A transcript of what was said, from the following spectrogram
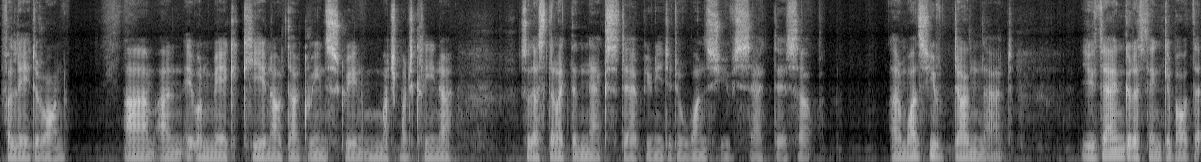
for later on. Um, and it will make keying out that green screen much much cleaner. So that's the like the next step you need to do once you've set this up. And once you've done that you then got to think about the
